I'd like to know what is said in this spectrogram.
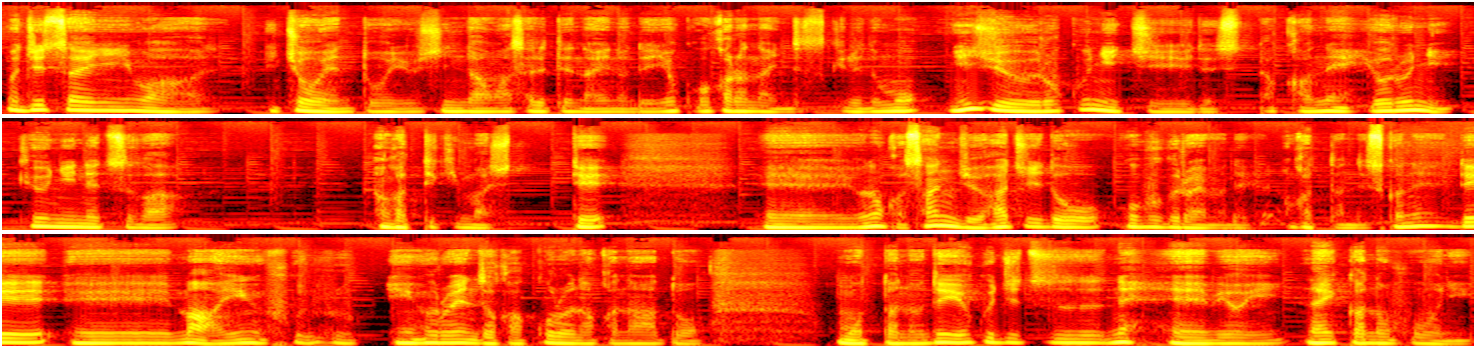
まあ、実際には胃腸炎という診断はされてないのでよくわからないんですけれども、26日でしたかね、夜に急に熱が上がってきまして、えー、夜中38度5分ぐらいまで上がったんですかね。で、えー、まあインフル、インフルエンザかコロナかなと思ったので、翌日ね、えー、病院、内科の方に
